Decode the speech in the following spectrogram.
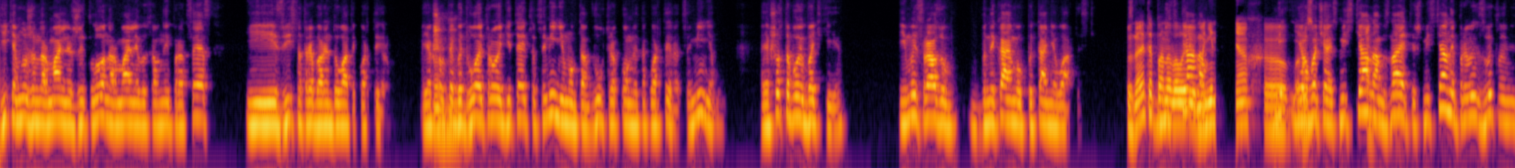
Дітям нужно нормальне житло, нормальний виховний процес, і, звісно, треба орендувати квартиру. Якщо Мгм. в тебе двоє-троє дітей, то це мінімум там двох-трьохкомнатна квартира, це мінімум. А якщо з тобою батьки, і ми зразу виникаємо в питання вартості. Знаєте, пане Валерію, мені на днях е, Я вибачаюсь, містянам, знаєте ж, містяни звикли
